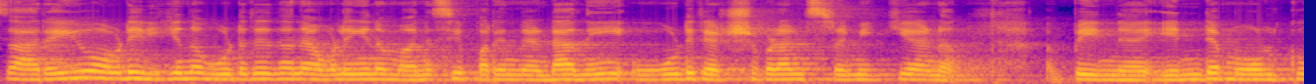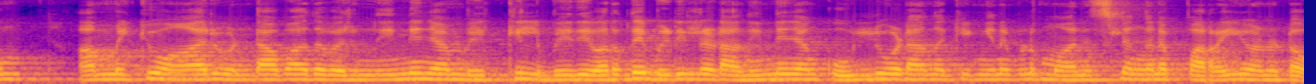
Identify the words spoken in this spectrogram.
സരയു അവിടെ ഇരിക്കുന്ന കൂട്ടത്തിൽ തന്നെ അവളിങ്ങനെ മനസ്സിൽ പറയുന്നുണ്ട് നീ ഓടി രക്ഷപ്പെടാൻ ശ്രമിക്കുകയാണ്. പിന്നെ എന്റെ മോൾക്കും അമ്മയ്ക്കും ആരും ഉണ്ടാവാതെ വരും. നിന്നെ ഞാൻ വെക്കിൽ വെരി വെറുതെ വിടില്ലടാ നിന്നെ ഞാൻ കൊല്ലുവിടാ എന്നൊക്കെ ഇങ്ങനെ ഇവൾ മനസ്സിലങ്ങനെ പറയുവാണ് കേട്ടോ.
